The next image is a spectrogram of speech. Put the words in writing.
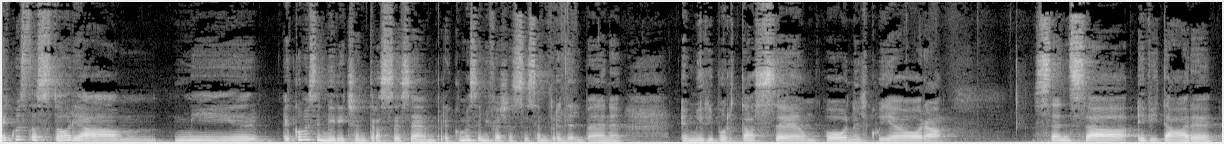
e questa storia mm, mi, è come se mi ricentrasse sempre, è come se mi facesse sempre del bene e mi riportasse un po' nel qui e ora senza evitare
